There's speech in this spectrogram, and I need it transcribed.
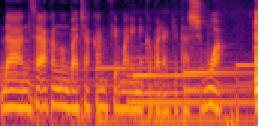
dan saya akan membacakan firman ini kepada kita semua.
